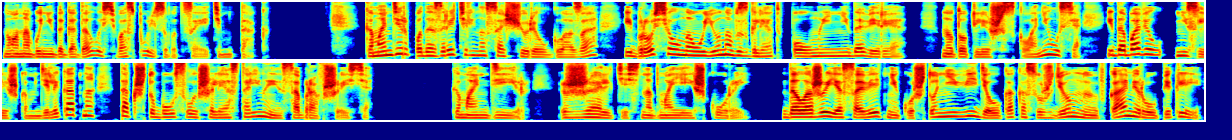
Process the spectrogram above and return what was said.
но она бы не догадалась воспользоваться этим так. Командир подозрительно сощурил глаза и бросил на Уюна взгляд полный недоверия, но тот лишь склонился и добавил не слишком деликатно, так чтобы услышали остальные собравшиеся. «Командир, жальтесь над моей шкурой. Доложи я советнику, что не видел, как осужденную в камеру упекли.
